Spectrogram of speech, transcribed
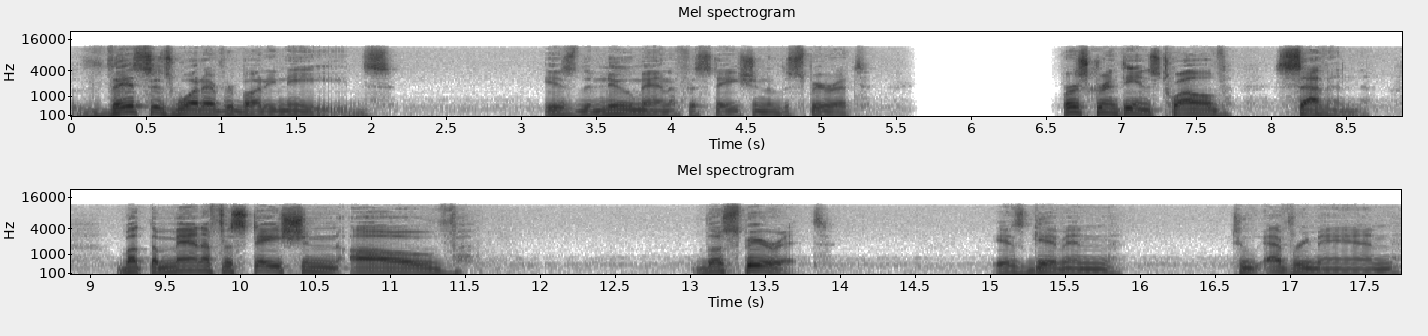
This is what everybody needs is the new manifestation of the Spirit. 1 Corinthians 12 7 but the manifestation of the Spirit is given to every man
